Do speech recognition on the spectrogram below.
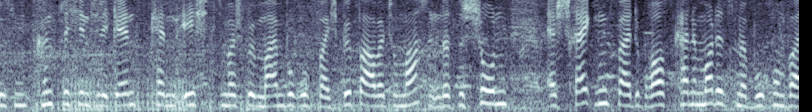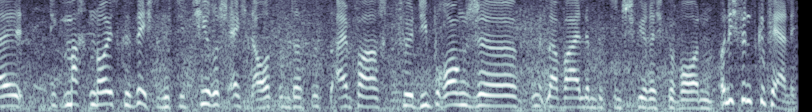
wissen. Künstliche Intelligenz kenne ich zum Beispiel in meinem Beruf, weil ich Bildbearbeitung mache. Und das ist schon erschreckend, weil du brauchst keine Models mehr buchen, weil die macht ein neues Gesicht und es sieht tierisch echt aus. Und das ist einfach für die Branche mittlerweile ein bisschen schwierig geworden. Und ich finde es gefährlich.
